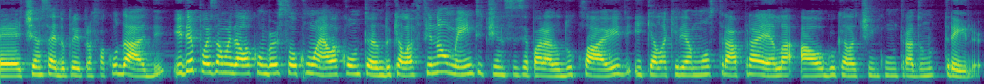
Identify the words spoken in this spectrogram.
é, tinha saído para ir para a faculdade e depois a mãe dela conversou com ela contando que ela finalmente tinha se separado do Clyde e que ela queria mostrar para ela algo que ela tinha encontrado no trailer.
